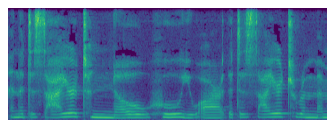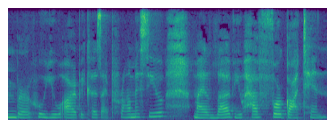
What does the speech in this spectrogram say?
And the desire to know who you are, the desire to remember who you are, because I promise you, my love, you have forgotten.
